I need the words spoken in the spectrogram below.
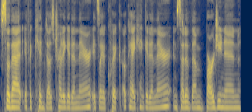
so that if a kid does try to get in there, it's like a quick, okay, I can't get in there instead of them barging in,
